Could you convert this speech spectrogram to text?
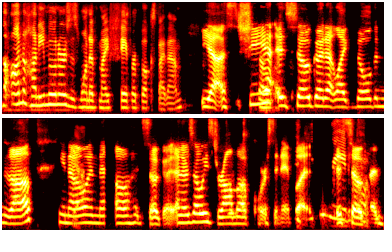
The Unhoneymooners is one of my favorite books by them. Yes, she So- is so good at like building it up, you know, and then oh, it's so good. And there's always drama, of course, in it, but it's so good.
